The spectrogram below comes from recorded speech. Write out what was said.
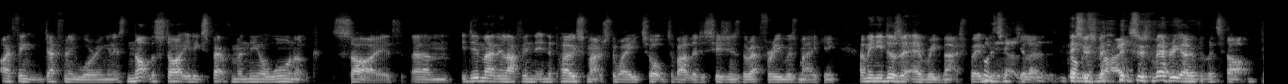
I think definitely worrying, and it's not the start you'd expect from a Neil Warnock side. Um, he did make me laugh in, in the post match the way he talked about the decisions the referee was making. I mean, he does it every match, but in particular, this was very, this was very over the top.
